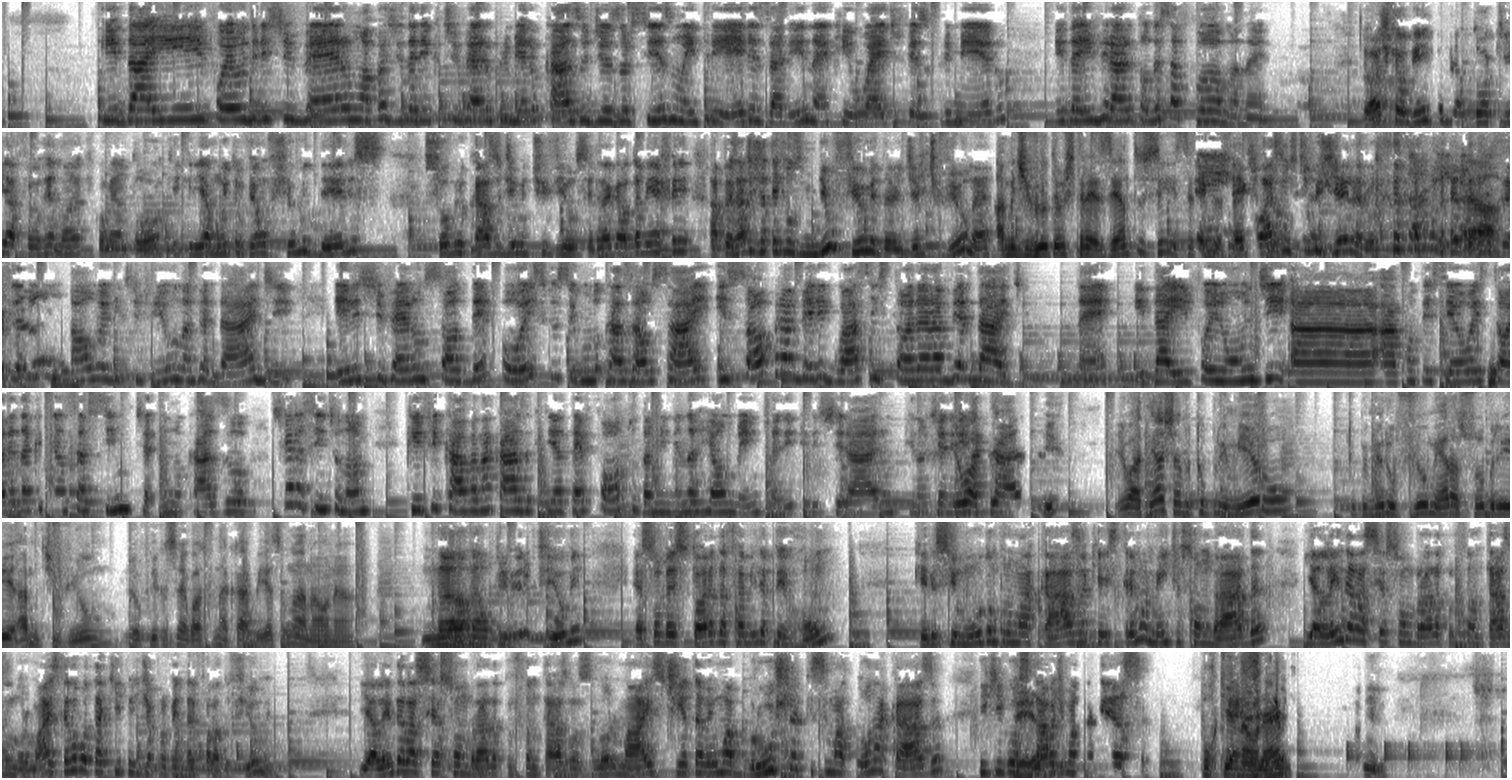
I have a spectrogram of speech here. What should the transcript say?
E daí foi onde eles tiveram, a partir dali que tiveram o primeiro caso de exorcismo entre eles ali, né? Que o Ed fez o primeiro. E daí viraram toda essa fama, né? Eu acho que alguém comentou aqui, ah, foi o Renan que comentou, que queria muito ver um filme deles sobre o caso de Amityville. Seria legal também. Achei, apesar de já ter uns mil filmes de Amityville, né? Amityville tem uns 377 É, é quase um subgênero. Só que em relação ao Amityville, na verdade, eles tiveram só depois que o segundo casal sai e só para averiguar se a história era verdade né? E daí foi onde a, aconteceu a história da criança Cíntia, que no caso, acho que era Cíntia o nome, que ficava na casa, que tinha até foto da menina realmente ali que eles tiraram, que não tinha ninguém eu na até, casa. Eu até achava que o primeiro que o primeiro filme era sobre Amityville. Eu fiquei com esse negócio na cabeça, não é não, né? Não, não, não, o primeiro filme é sobre a história da família Perron, que eles se mudam para uma casa que é extremamente assombrada, e além dela ser assombrada por fantasmas normais, até vou botar aqui para a gente aproveitar e falar do filme, e além dela ser assombrada por fantasmas normais, tinha também uma bruxa que se matou na casa e que gostava Meu. de matar criança. Por que não, né?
